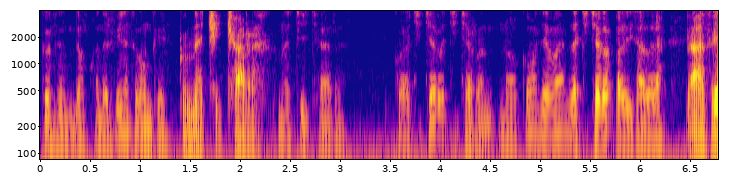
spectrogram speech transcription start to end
¿Con, con delfines o con qué? Con una chicharra. Una chicharra. Con la chicharra chicharrón. No, ¿cómo se llama? La chicharra paralizadora. Ah, sí.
